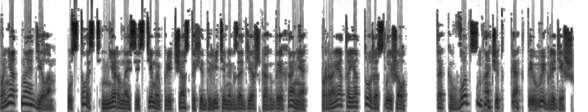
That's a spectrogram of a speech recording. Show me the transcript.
Понятное дело, усталость нервной системы при частых и длительных задержках дыхания, про это я тоже слышал. Так вот, значит, как ты выглядишь.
